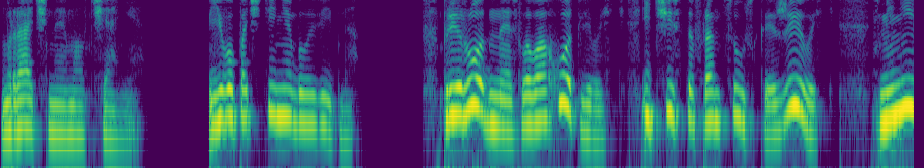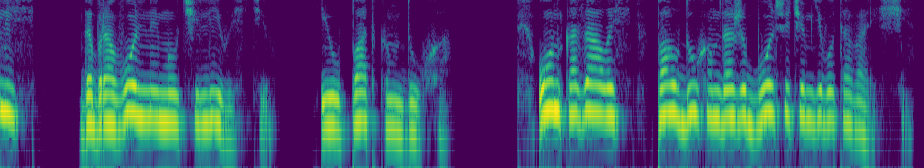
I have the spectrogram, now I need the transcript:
мрачное молчание. Его почти не было видно. Природная словоохотливость и чисто французская живость сменились добровольной молчаливостью и упадком духа. Он, казалось, пал духом даже больше, чем его товарищи.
